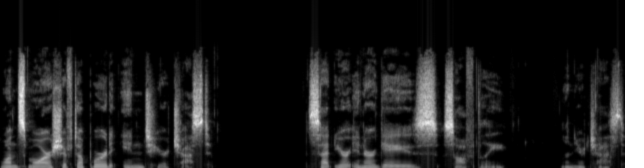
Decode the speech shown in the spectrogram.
Once more, shift upward into your chest. Set your inner gaze softly on your chest.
